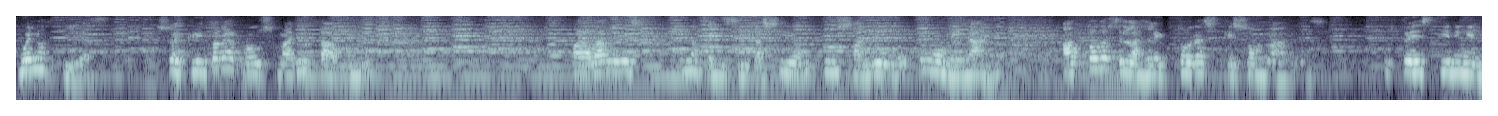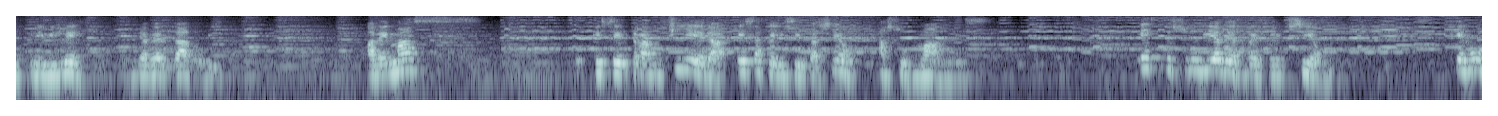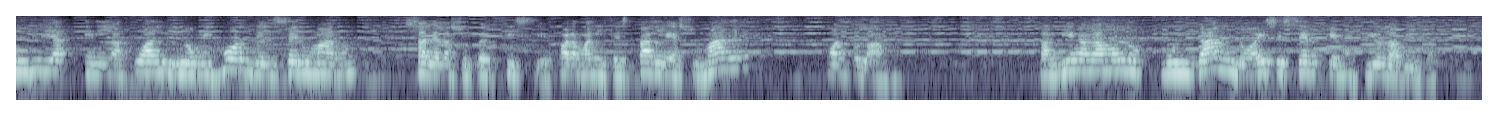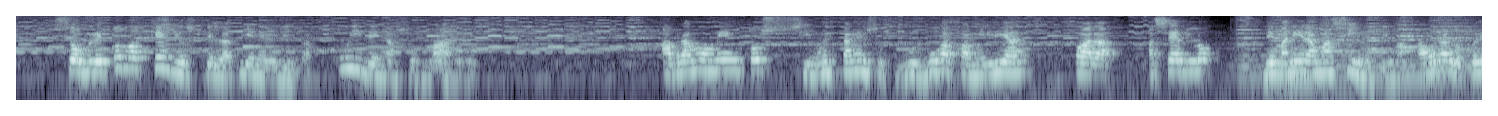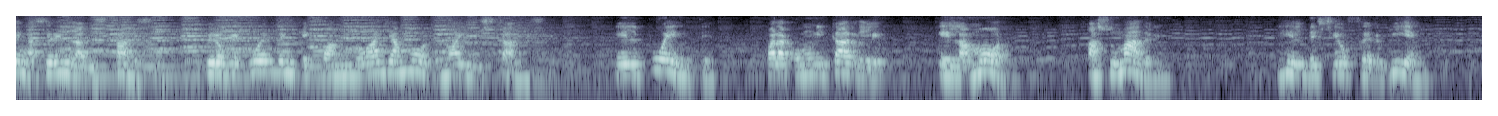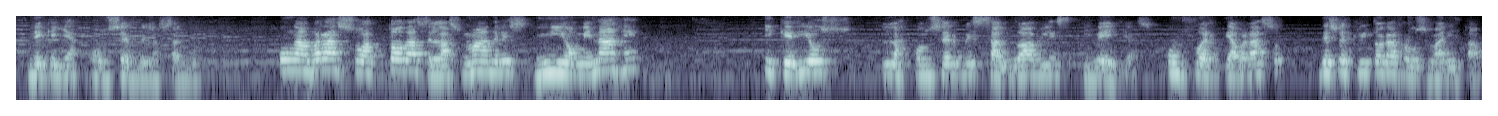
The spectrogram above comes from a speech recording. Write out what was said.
Buenos días. Su escritora Rosemary Tapia para darles una felicitación, un saludo, un homenaje a todas las lectoras que son madres. Ustedes tienen el privilegio de haber dado vida. Además, que se transfiera esa felicitación a sus madres. Este es un día de reflexión, es un día en el cual lo mejor del ser humano sale a la superficie para manifestarle a su madre cuánto la ama. También hagámoslo cuidando a ese ser que nos dio la vida. Sobre todo aquellos que la tienen viva. Cuiden a sus madres. Habrá momentos, si no están en su burbuja familiar, para hacerlo de manera más íntima. Ahora lo pueden hacer en la distancia, pero recuerden que cuando hay amor no hay distancia. El puente para comunicarle el amor a su madre es el deseo ferviente de que ella conserve la salud. Un abrazo a todas las madres, mi homenaje y que Dios las conserve saludables y bellas. Un fuerte abrazo de su escritora Rosmarita.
